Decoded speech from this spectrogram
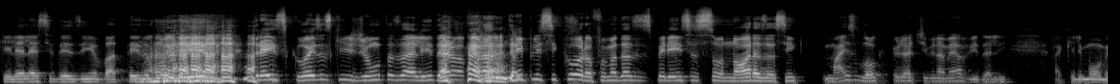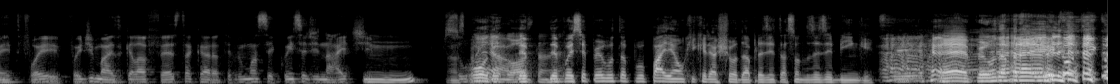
aquele LSDzinho batendo bonito, três coisas que juntas ali deram para tríplice coroa. Foi uma das experiências sonoras, assim, mais loucas que eu já tive na minha vida ali aquele momento. Foi, foi demais. Aquela festa, cara, teve uma sequência de night Uhum. De- Paião de- gosta, né? Depois você pergunta pro Paião o que, que ele achou da apresentação do Zezé Bing. É, pergunta pra Eu ele. encontrei com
